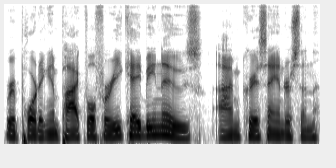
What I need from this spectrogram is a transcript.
Reporting in Pikeville for EKB News, I'm Chris Anderson.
